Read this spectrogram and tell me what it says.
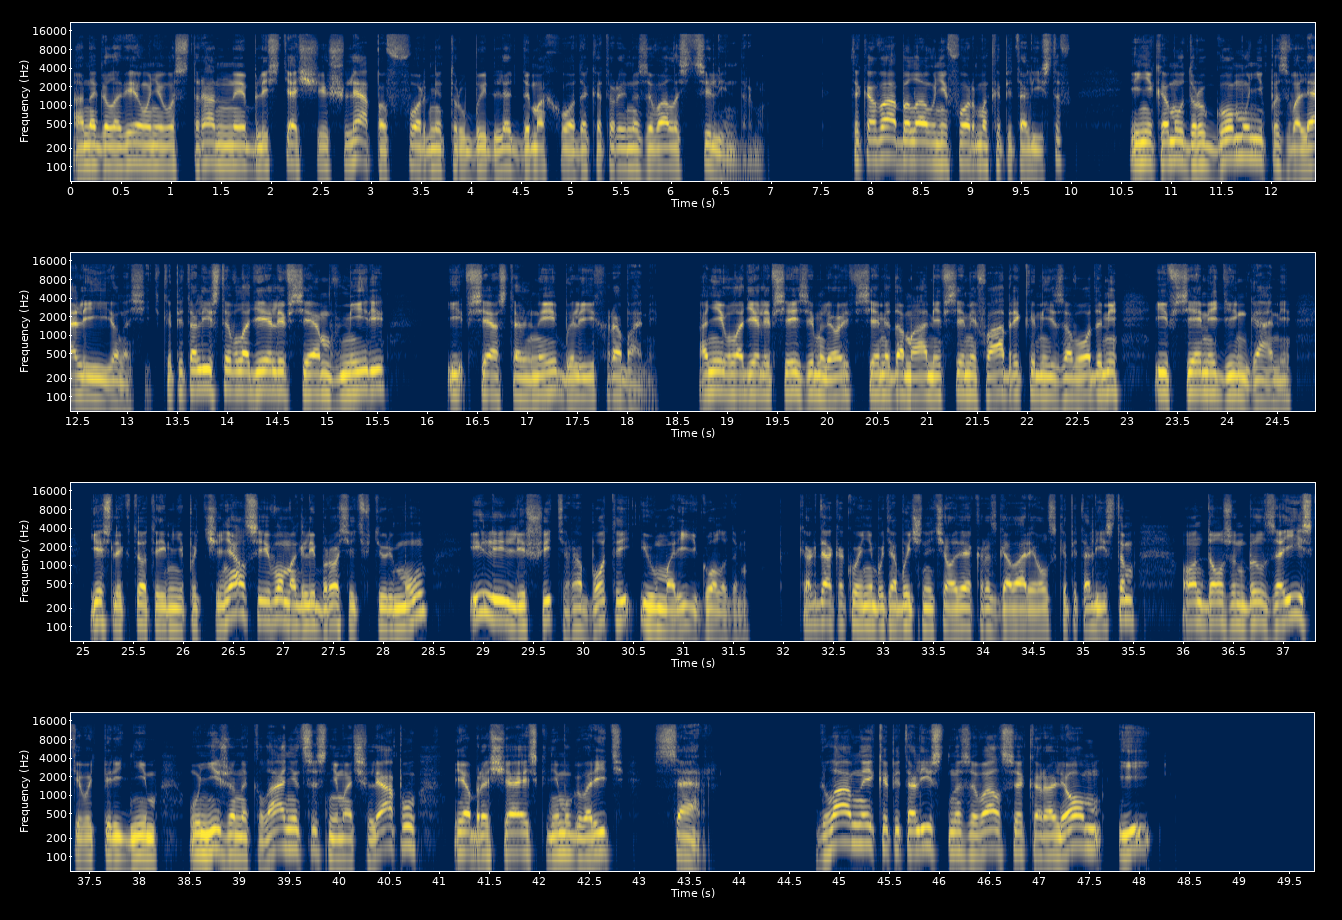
а на голове у него странная блестящая шляпа в форме трубы для дымохода, которая называлась цилиндром. Такова была униформа капиталистов — и никому другому не позволяли ее носить. Капиталисты владели всем в мире, и все остальные были их рабами. Они владели всей землей, всеми домами, всеми фабриками и заводами и всеми деньгами. Если кто-то им не подчинялся, его могли бросить в тюрьму или лишить работы и уморить голодом. Когда какой-нибудь обычный человек разговаривал с капиталистом, он должен был заискивать перед ним, униженно кланяться, снимать шляпу и, обращаясь к нему, говорить «сэр». Главный капиталист назывался королем и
